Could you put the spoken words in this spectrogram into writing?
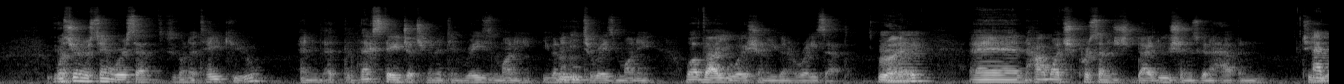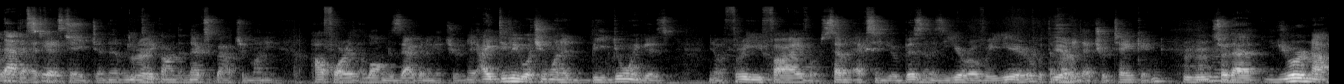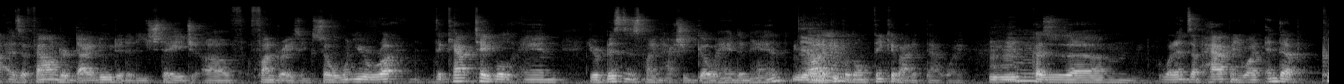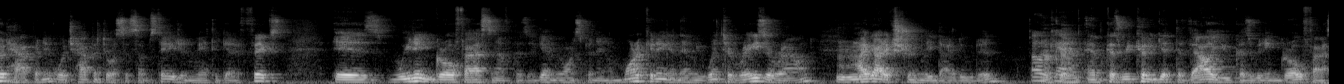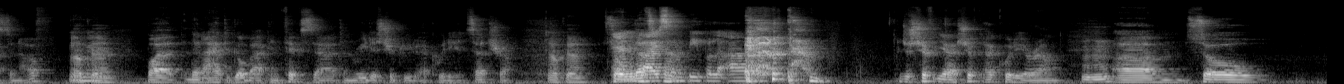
Once you understand where that's going to take you, and at the next stage that you're going to raise money, you're going to need mm-hmm. to raise money. What valuation are you going to raise at? Right. Mm-hmm. And how much percentage dilution is going to happen to you At at, that that, at that stage. stage? And then when you Right. take on the next batch of money, how far along is that going to get you? And ideally, what you want to be doing is, you know, three, five, or seven xing your business year over year with the Yeah. money that you're taking, mm-hmm. so that you're not as a founder diluted at each stage of fundraising. So when you run the cap table and your business plan actually go hand in hand. A lot of people don't think about it that way mm-hmm. mm. because um, what ends up happening, what ended up could happening, which happened to us at some stage, and we had to get it fixed, is we didn't grow fast enough because again we weren't spending on marketing, and then we went to raise around. I got extremely diluted, Okay. Okay. and because we couldn't get the value because we didn't grow fast enough. Okay. But then I had to go back and fix that and redistribute equity, etc. Okay. So and buy some kind people out. just shift yeah shift equity around. Mm-hmm. Um, so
